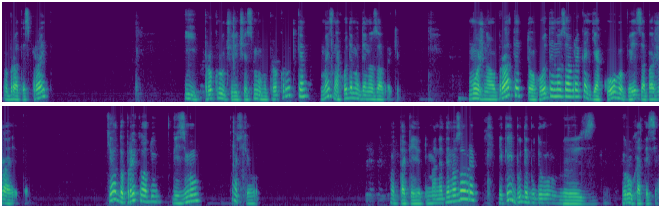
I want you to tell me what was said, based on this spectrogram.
обрати спрайт і, прокручуючи смугу прокрутки, ми знаходимо динозавриків. Можна обрати того динозаврика, якого ви забажаєте. Я, до прикладу, візьму ось цього. От такий от у мене динозаврик, який буде буду е, рухатися.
